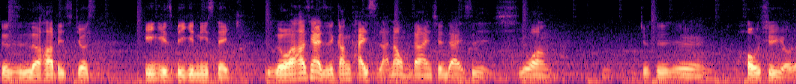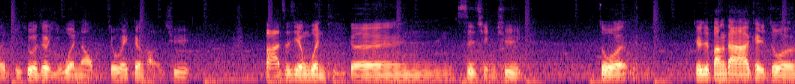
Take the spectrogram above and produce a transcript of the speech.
就是 the hub is just in its beginning stage，比如说他现在只是刚开始啊，那我们当然现在是希望，就是后续有人提出了这个疑问，那我们就会更好的去把这件问题跟事情去做，就是帮大家可以做，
